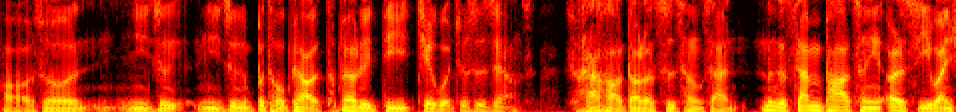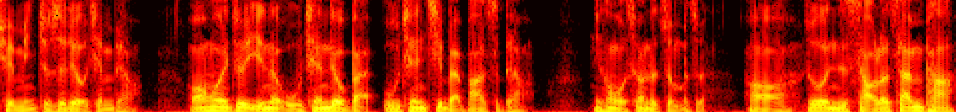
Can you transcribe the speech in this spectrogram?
哦，说你这你这个不投票，投票率低，结果就是这样子。还好到了四成三，那个三趴乘以二十一万选民就是六千票，王鸿薇就赢了五千六百五千七百八十票。你看我算的准不准？哦，如果你少了三趴，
